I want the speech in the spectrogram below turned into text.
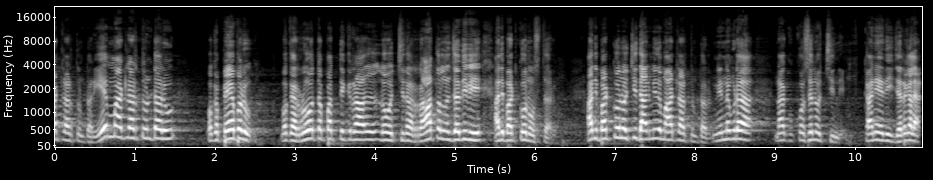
మాట్లాడుతుంటారు. ఏం మాట్లాడుతుంటారు? ఒక పేపరు ఒక రోత పత్రికలో వచ్చిన రాతలను చదివి అది పట్టుకొని వస్తారు. అది పట్టుకొని వచ్చి దాని మీద మాట్లాడుతుంటారు. నిన్న కూడా నాకు క్వశ్చన్ వచ్చింది. కానీ అది జరగలే.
